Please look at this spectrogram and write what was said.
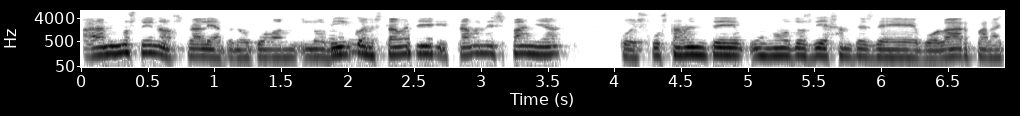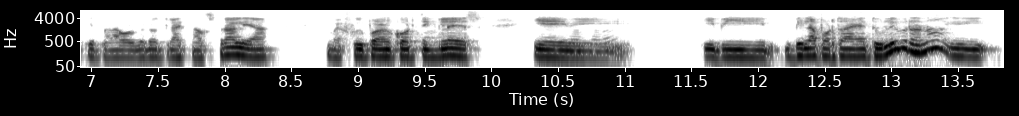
ahora mismo estoy en Australia, pero cuando lo vi cuando estaba en, estaba en España, pues justamente uno o dos días antes de volar para aquí, para volver otra vez a Australia, me fui por el corte inglés y, y vi, vi, la portada de tu libro, ¿no? Y,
